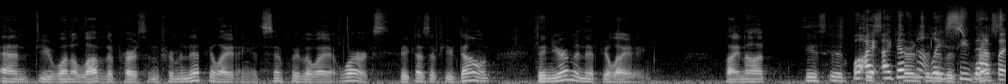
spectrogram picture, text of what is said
And you want to love the person for manipulating. It's simply the way it works. Because if you don't, then you're manipulating by not. It, it well, I, I definitely see that, but,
